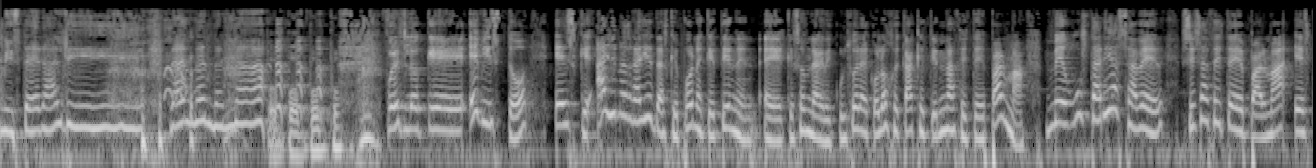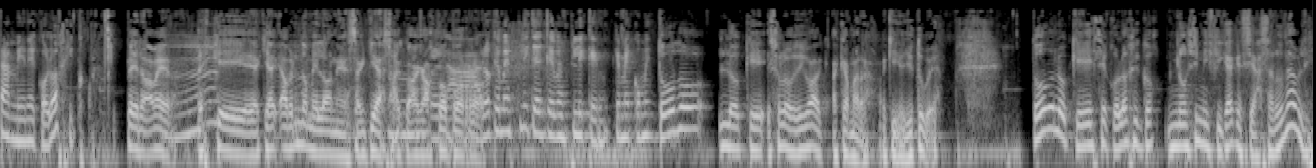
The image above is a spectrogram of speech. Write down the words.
Mr. Aldi, na, na, na, na. Pues lo que he visto es que hay unas galletas que pone que tienen, eh, que son de agricultura ecológica, que tienen aceite de palma. Me gustaría saber si ese aceite de palma es también ecológico. Pero a ver, es que aquí abriendo melones, aquí a saco, a casco porro. Lo que me expliquen, que me expliquen, que me comenten. Todo lo que, eso lo digo a, cámara, aquí a YouTube todo lo que es ecológico no significa que sea saludable.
